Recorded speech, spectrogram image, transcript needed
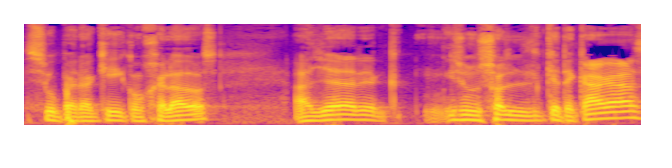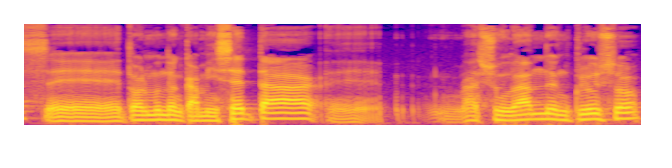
súper aquí congelados. Ayer hizo un sol que te cagas, eh, todo el mundo en camiseta, eh, sudando incluso.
